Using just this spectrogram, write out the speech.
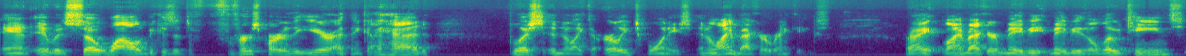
And it was so wild because at the first part of the year, I think I had Bush in the, like the early 20s in linebacker rankings right? Linebacker, maybe maybe the low teens.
